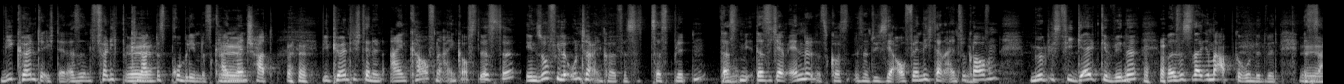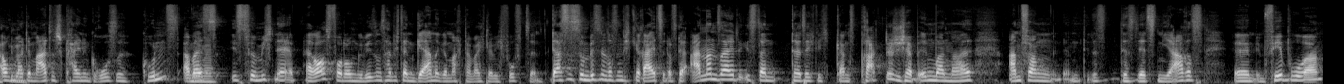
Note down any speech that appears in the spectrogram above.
wie könnte ich denn, also ein völlig beknacktes ja, Problem, das kein ja, Mensch hat, wie könnte ich denn einen Einkauf, eine Einkaufsliste, in so viele Untereinkäufe zersplitten, dass, mhm. dass ich am Ende, das kostet ist natürlich sehr aufwendig, dann einzukaufen, möglichst viel Geld gewinne, weil es sozusagen immer abgerundet wird. Es ist auch mathematisch keine große Kunst, aber es ist für mich eine Herausforderung gewesen, das habe ich dann gerne gemacht, da war ich glaube ich 15. Das ist so ein bisschen, was mich gereizt hat. Auf der anderen Seite ist dann tatsächlich ganz praktisch. Ich habe irgendwann mal Anfang ähm, des, des letzten Jahres, äh, im Februar,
